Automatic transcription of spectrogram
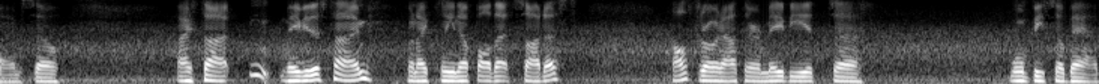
time. So I thought, hmm, maybe this time when I clean up all that sawdust, I'll throw it out there maybe it uh, won't be so bad.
